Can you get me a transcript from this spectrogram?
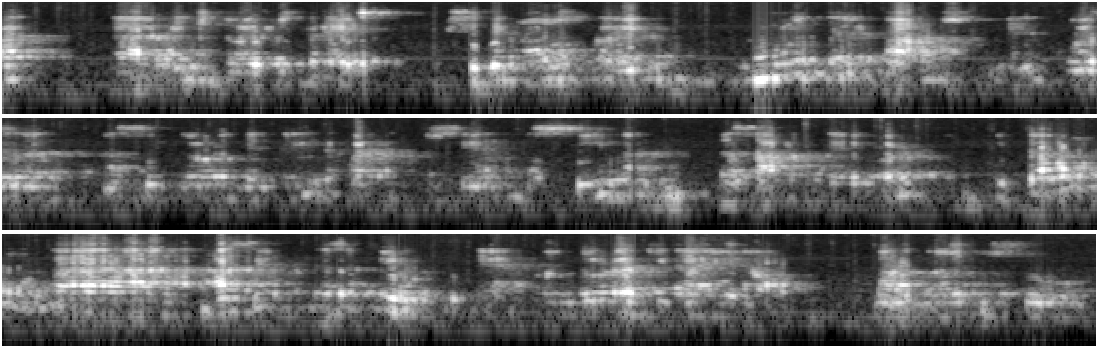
safra uh, 22, 23, que se demonstram aí muito elevados, né? coisa assim, em torno de 30%, 40% acima da safra anterior. Então, uh, há sempre um desafio. Né? O produtor aqui na região Mato Grosso do Sul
